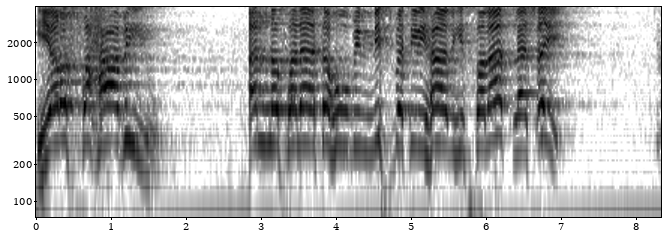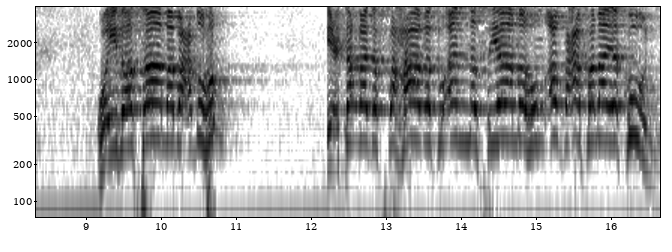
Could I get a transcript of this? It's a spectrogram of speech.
يرى الصحابي أن صلاته بالنسبة لهذه الصلاة لا شيء. وإذا صام بعضهم اعتقد الصحابة أن صيامهم أضعف ما يكون.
